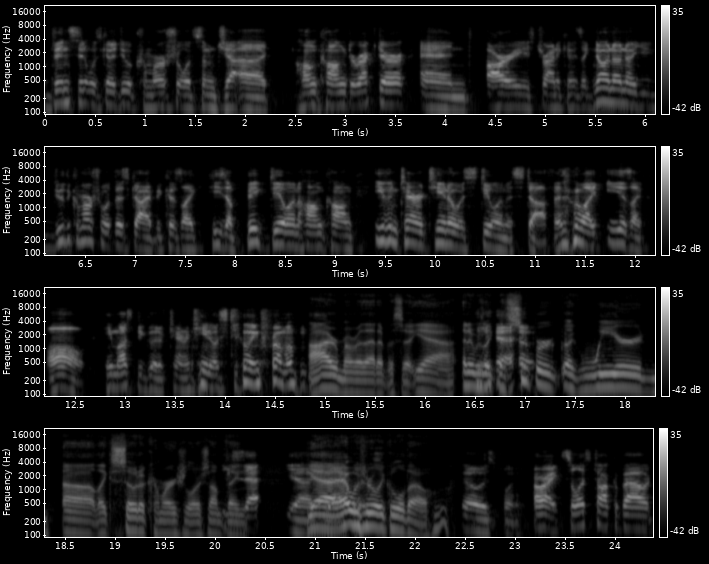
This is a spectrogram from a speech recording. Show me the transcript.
Vincent was going to do a commercial with some uh, Hong Kong director, and Ari is trying to convince, like, no, no, no, you do the commercial with this guy because like he's a big deal in Hong Kong. Even Tarantino is stealing his stuff, and like E is like, oh, he must be good if Tarantino's stealing from him. I remember that episode. Yeah, and it was like Yeah. the super like weird uh like soda commercial or something. Exact- yeah, yeah, it was really cool though. That was funny. All right, so let's talk about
